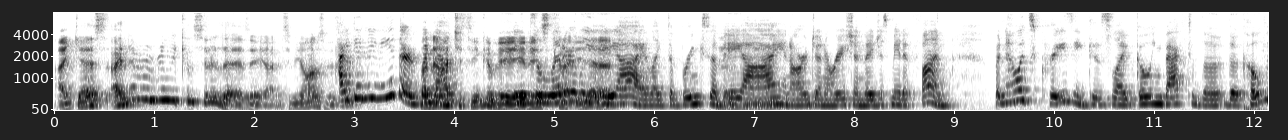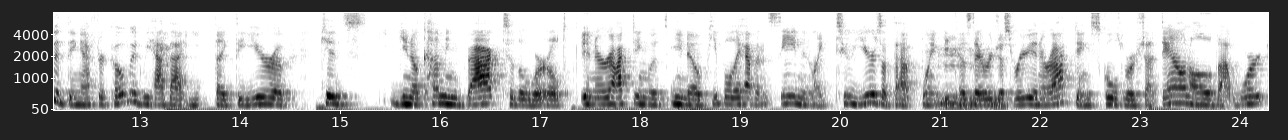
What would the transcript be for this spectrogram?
I guess I never really considered that as AI, to be honest with you. I didn't either. But, But now that you think of it, it it's literally kind of, yeah. Mm-hmm. AI, like the brinks of AI in our generation. They just made it fun. But now it's crazy because, like, going back to the the COVID thing. After COVID, we had that like the year of kids, you know, coming back to the world, interacting with you know people they haven't seen in like two years at that point because they were Mm-hmm. just re-interacting. Schools were shut down, all of that work,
